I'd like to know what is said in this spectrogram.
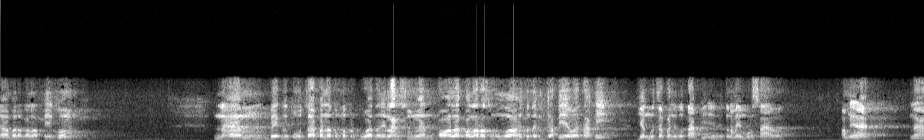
Nah, barakallahu fikum. Naam, baik itu ucapan atau perbuatan, langsungan. Qala qala Rasulullah itu tadi tapi ya, tapi yang ucapan itu tabi'in, itu namanya mursal. Paham ya? Nah,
